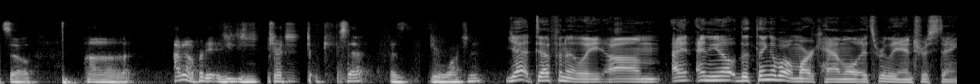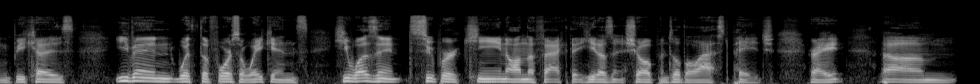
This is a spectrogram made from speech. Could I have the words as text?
So uh, I don't know. Pretty. Did you, did you catch that as you were watching it? Yeah, definitely. Um, and and you know the thing about Mark Hamill, it's really interesting because even with the Force Awakens, he wasn't super keen on the fact that he doesn't show up until the last page, right? Um,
